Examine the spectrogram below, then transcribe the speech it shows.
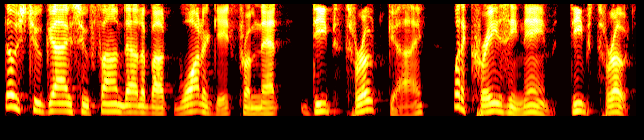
those two guys who found out about Watergate from that Deep Throat guy, what a crazy name, Deep Throat.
